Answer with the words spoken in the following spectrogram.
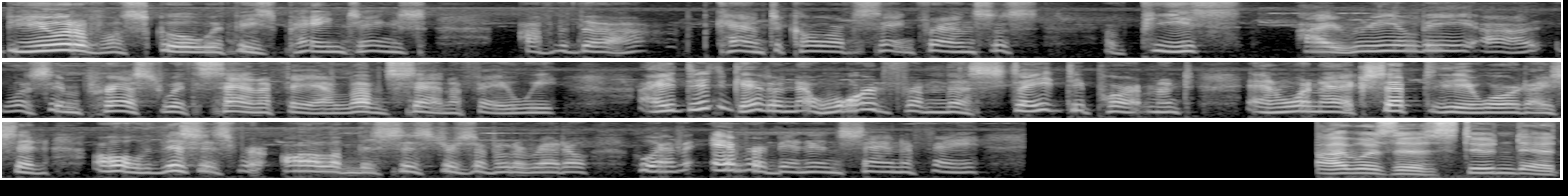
Beautiful school with these paintings of the Canticle of St. Francis of Peace I really uh, was impressed with Santa Fe. I loved Santa Fe. We, I did get an award from the State Department, and when I accepted the award, I said, "Oh, this is for all of the Sisters of Loretto who have ever been in Santa Fe." I was a student at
